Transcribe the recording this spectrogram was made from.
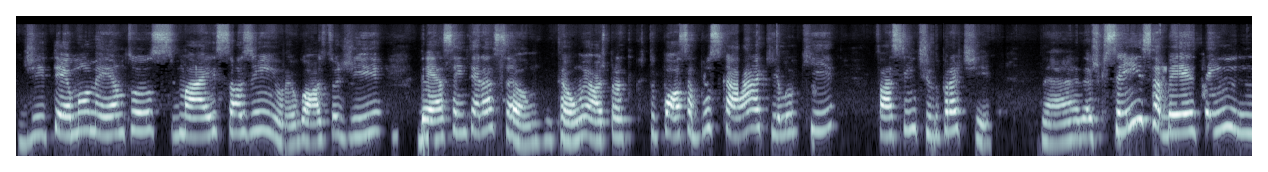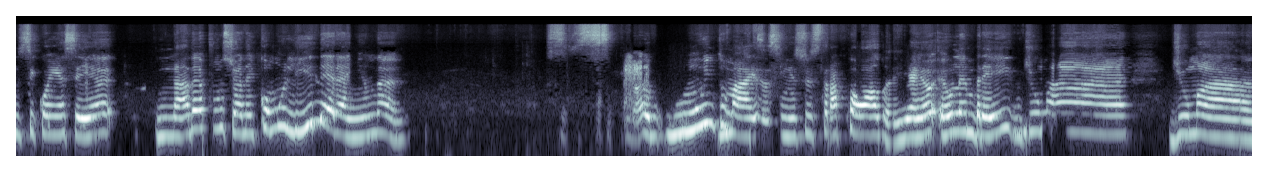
de ter momentos mais sozinho, eu gosto de dessa interação. Então, eu acho para que tu possa buscar aquilo que faz sentido para ti, né? Acho que sem saber, sem se conhecer, nada funciona. E como líder ainda, muito mais, assim, isso extrapola. E aí eu, eu lembrei de uma de uma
